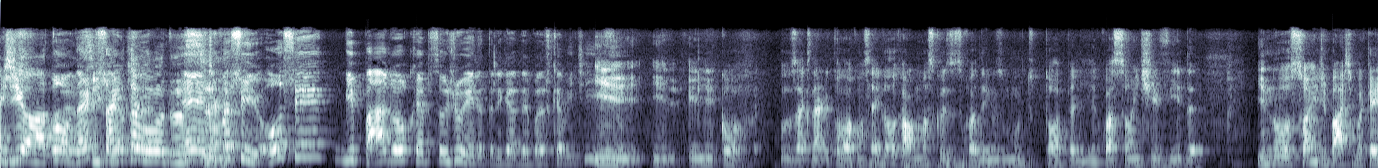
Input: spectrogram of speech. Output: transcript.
agiota. Ô, o né? Darkseid 50 é, mudos. é, tipo assim, ou você me paga ou eu quebro seu joelho, tá ligado? É basicamente isso. E, e ele, o Zack Snyder coloca, consegue colocar algumas coisas dos quadrinhos muito top ali. Equação antivida. E no Sonho de Batman, que é,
